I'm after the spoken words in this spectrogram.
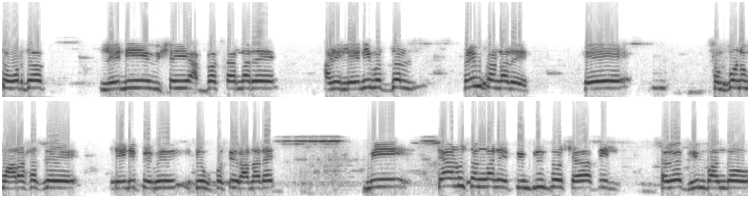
संवर्धक लेणीविषयी अभ्यास करणारे आणि लेणीबद्दल प्रेम करणारे हे संपूर्ण महाराष्ट्रातले लेणी प्रेमी इथे उपस्थित राहणार आहेत. मी त्या अनुषंगाने पिंपरी चिंचवड शहरातील सगळे भीम बांधव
